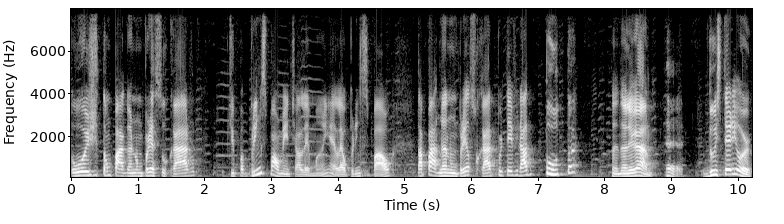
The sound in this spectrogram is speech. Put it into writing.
hoje estão pagando um preço caro, tipo, principalmente a Alemanha, ela é o principal, tá pagando um preço caro por ter virado puta, tá ligado? É. Do exterior,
